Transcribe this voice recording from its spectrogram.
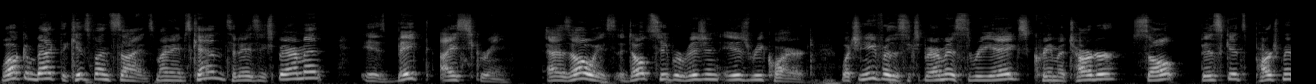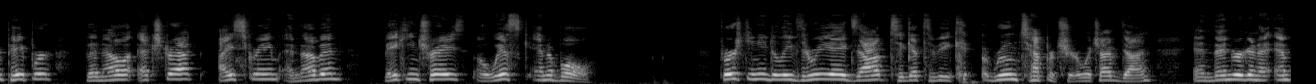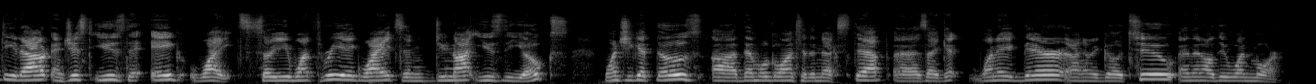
Welcome back to Kids Fun Science. My name's Ken. Today's experiment is baked ice cream. As always, adult supervision is required. What you need for this experiment is three eggs, cream of tartar, salt, biscuits, parchment paper, vanilla extract, ice cream, an oven, baking trays, a whisk, and a bowl. First, you need to leave three eggs out to get to be room temperature, which I've done and then we're going to empty it out and just use the egg whites. So you want three egg whites and do not use the yolks. Once you get those, uh, then we'll go on to the next step. As I get one egg there, I'm going to go two, and then I'll do one more.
